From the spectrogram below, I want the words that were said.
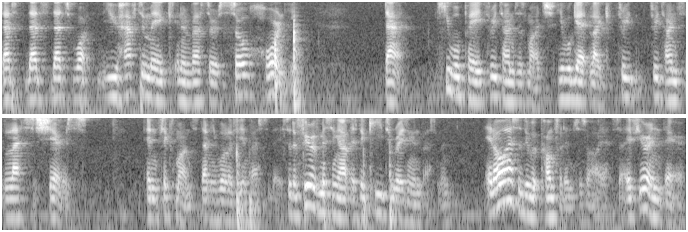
That's that's that's what you have to make an investor so horny that he will pay three times as much. He will get like three three times less shares in six months than he will if he invests today. So the fear of missing out is the key to raising investment. It all has to do with confidence as well, yeah. So if you're in there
